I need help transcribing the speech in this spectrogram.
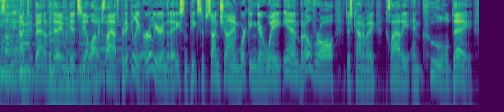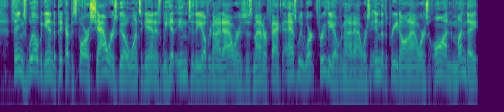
Sunday, not too bad of a day. We did see a lot of clouds, particularly earlier in the day, some peeks of sunshine working their way in, but overall, just kind of a cloudy and cool day. Things will begin to pick up as far as showers go once again as we get into the overnight hours. As a matter of fact, as we work through the overnight hours into the pre dawn hours on Monday,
